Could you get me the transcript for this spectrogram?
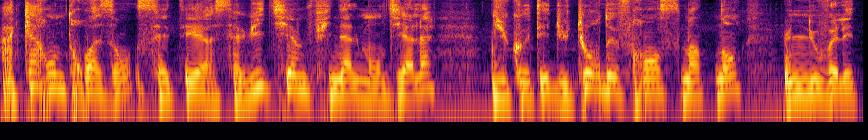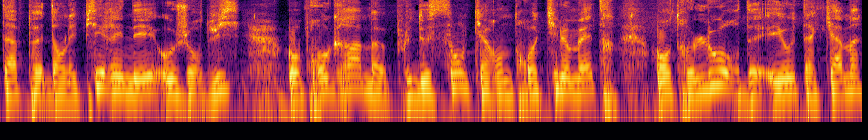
À 43 ans, c'était sa huitième finale mondiale. Du côté du Tour de France maintenant, une nouvelle étape dans les Pyrénées aujourd'hui. Au programme, plus de 143 km entre Lourdes et Otakam.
